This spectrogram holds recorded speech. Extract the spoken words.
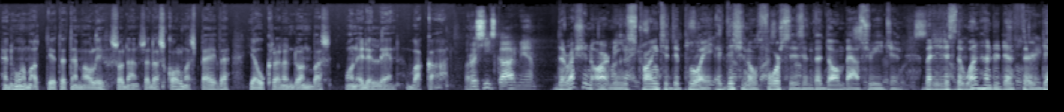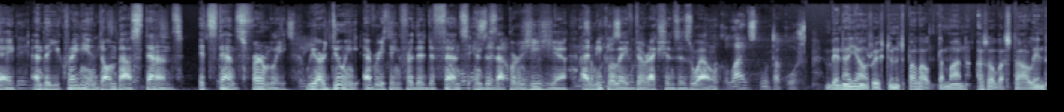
Hän huomautti, että tämä oli sodan 103. päivä ja Ukrainan Donbass on edelleen vakaa. The Russian army is trying to deploy additional forces in the Donbass region, but it is the 103rd day and the Ukrainian Donbass stands. It stands firmly. We are doing everything for the defense in the Zaporizhia and Mykolaiv directions as well. Venäjä on ryhtynyt palauttamaan Asovastalin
